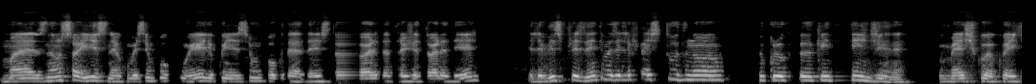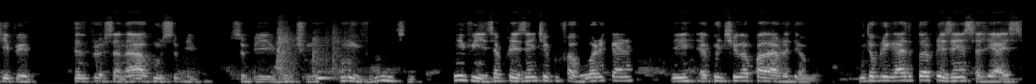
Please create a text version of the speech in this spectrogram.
mas não só isso, né? Eu conversei um pouco com ele, conheci um pouco da, da história, da trajetória dele. Ele é vice-presidente, mas ele faz tudo no, no pelo que eu entendi, né? O México com a equipe tanto profissional como sub-21, sub 20. Enfim, se apresente, por favor, cara. E é contigo a palavra, Delmo. Muito obrigado pela presença, aliás.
